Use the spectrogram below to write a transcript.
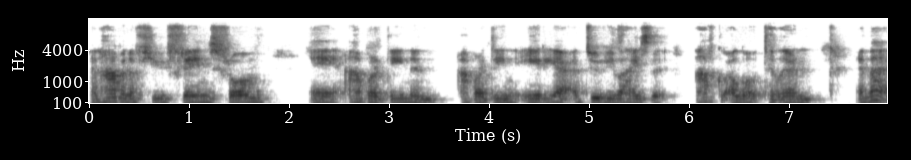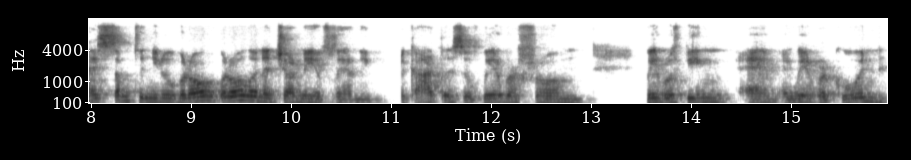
and having a few friends from uh, Aberdeen and Aberdeen area, I do realise that I've got a lot to learn, and that is something you know we're all we're all on a journey of learning, regardless of where we're from, where we've been, um, and where we're going,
